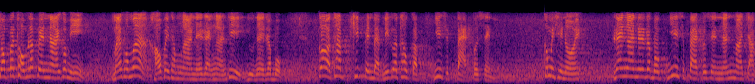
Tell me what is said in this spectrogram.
จบประถมแล้วเป็นนายก็มี หมายความว่าเขาไปทำงานในแรงงานที่อยู่ในระบบ ก็ถ้าคิดเป็นแบบนี้ก็เท่ากับ 28เปอร์เซ็นก็ไม่ใช่น้อย แรงงานในระบบ 28เปอร์เซ็นนั้นมาจาก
